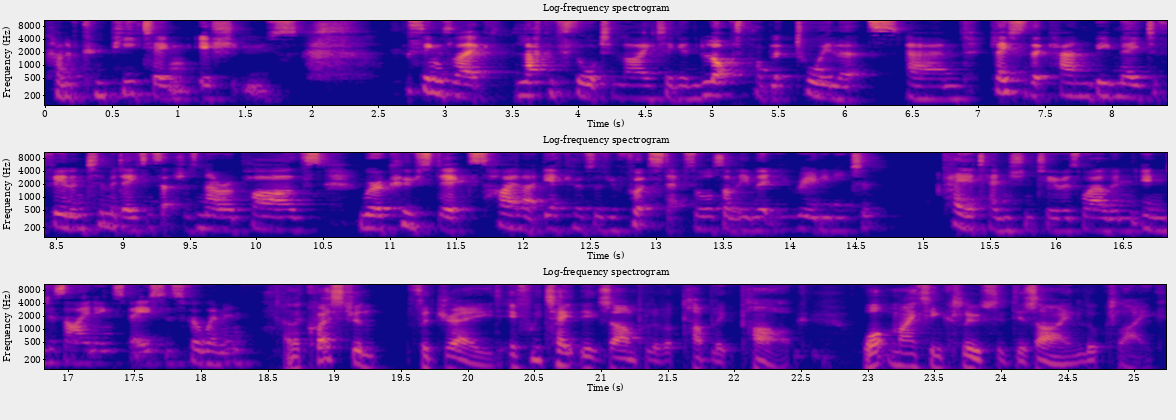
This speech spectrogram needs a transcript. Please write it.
kind of competing issues things like lack of thought to lighting and locked public toilets, um, places that can be made to feel intimidating, such as narrow paths where acoustics highlight the echoes of your footsteps, or something that you really need to pay attention to as well in, in designing spaces for women. And the question for Jade if we take the example of a public park, what might inclusive design look like?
